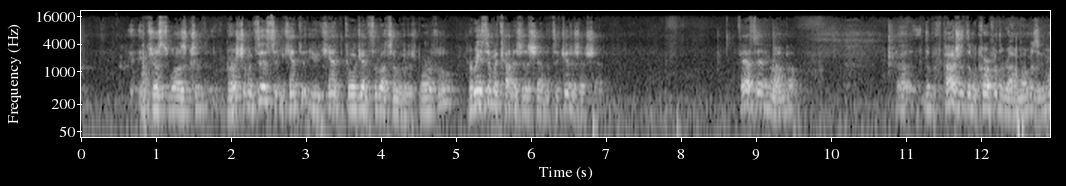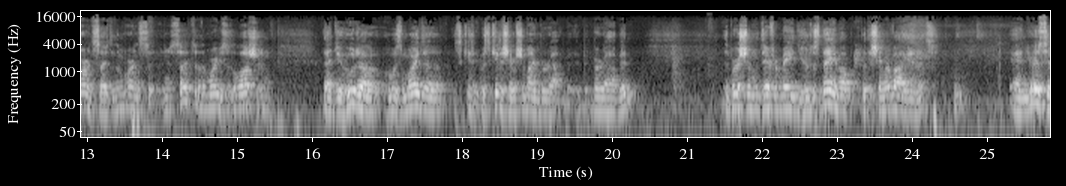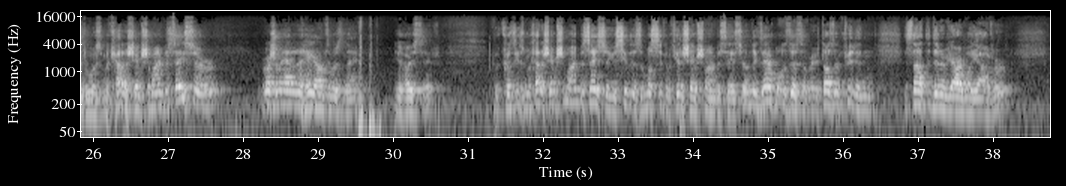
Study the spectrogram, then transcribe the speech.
It just was Baruch exists, and you can't you can't go against the Ratzon of Baruch Hu. Harezim Mekadosh Hashem. It's a Kiddush Hashem. Fascinating Rambam. Uh, the Pasha the Makor for the Rambam is more insight. And the more insight, the more uses the Lashon that Yehuda, who was Maida, was Kiddush Shemayim Barabim. The Bershom therefore made Yehuda's name up with the Shem of in it. And Yosef, who was Mekadosh Shem Shemayim B'Seser, Bershom added a hay onto his name, Yehosef. Because he's Mekadosh Shem Shemayim B'Seser, you see there's a Muslim of Kiddush Shem Shemayim B'Seser. And the example is this, it doesn't fit in, it's not the din of Yarbo Yaver.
